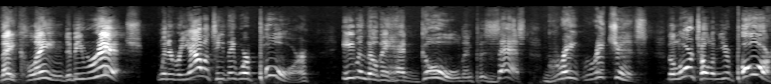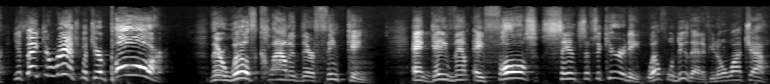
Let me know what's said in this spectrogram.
They claimed to be rich when in reality they were poor, even though they had gold and possessed great riches. The Lord told them, You're poor. You think you're rich, but you're poor. Their wealth clouded their thinking and gave them a false sense of security. Wealth will do that if you don't watch out.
